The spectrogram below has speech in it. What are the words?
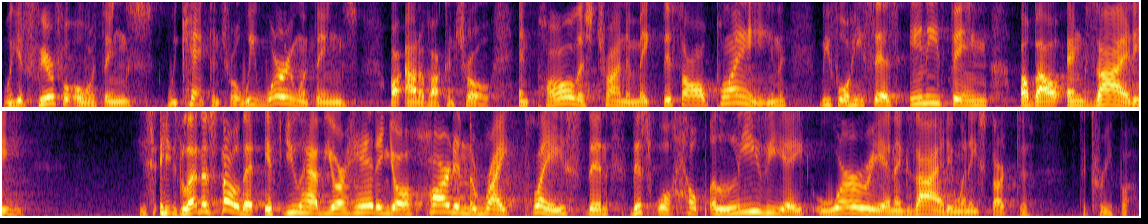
We get fearful over things we can't control. We worry when things are out of our control. And Paul is trying to make this all plain before he says anything about anxiety. He's, he's, letting us know that if you have your head and your heart in the right place, then this will help alleviate worry and anxiety when they start to, to creep up.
